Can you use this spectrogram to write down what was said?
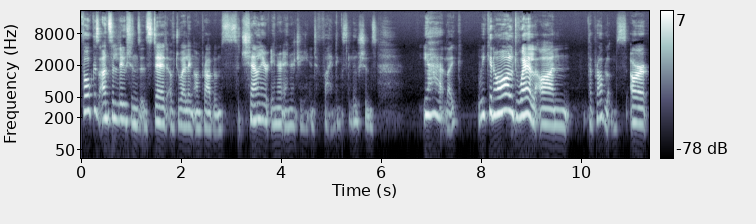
focus on solutions instead of dwelling on problems. So channel your inner energy into finding solutions. Yeah, like we can all dwell on the problems or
